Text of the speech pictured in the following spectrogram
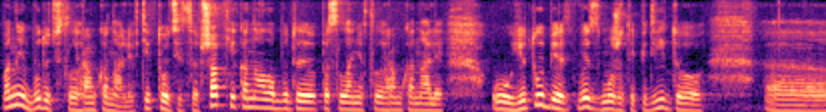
вони будуть в телеграм-каналі. В Тіктоці це в шапці каналу буде посилання в телеграм-каналі. У Ютубі ви зможете під відео е,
